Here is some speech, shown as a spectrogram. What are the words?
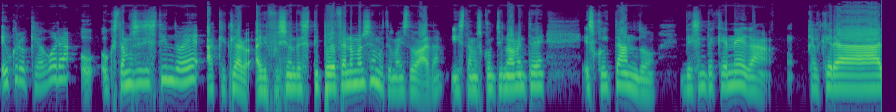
eu creo que agora o, o que estamos asistindo é a que, claro, a difusión deste tipo de fenómenos é moito máis doada e estamos continuamente escoitando de xente que nega calquera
